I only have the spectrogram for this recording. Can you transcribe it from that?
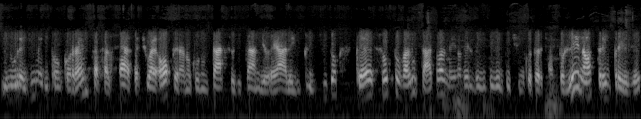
in un regime di concorrenza falsata, cioè operano con un tasso di cambio reale implicito che è sottovalutato almeno del 20-25%. Le nostre imprese,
